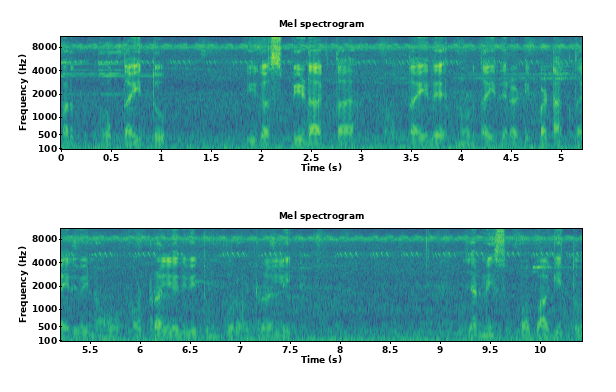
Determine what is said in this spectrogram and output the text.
ಬರ್, ಹೋಗ್ತಾ ಇತ್ತು. ಈಗ ಸ್ಪೀಡ್ ಆಗ್ತಾ ಹೋಗ್ತಾ ಇದೆ. ನೋಡ್ತಾ ಇದ್ದೀರಾ? ಡಿಪಾರ್ಟ್ ಆಗ್ತಾ ಇದ್ವಿ ನಾವು. ಔಟ್ರಲ್ಲಿ ಇದ್ವಿ ತುಮಕೂರು ಔಟ್ರಲ್ಲಿ ಜರ್ನಿ ಸೂಪರ್ಬ್ ಆಗಿತ್ತು.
